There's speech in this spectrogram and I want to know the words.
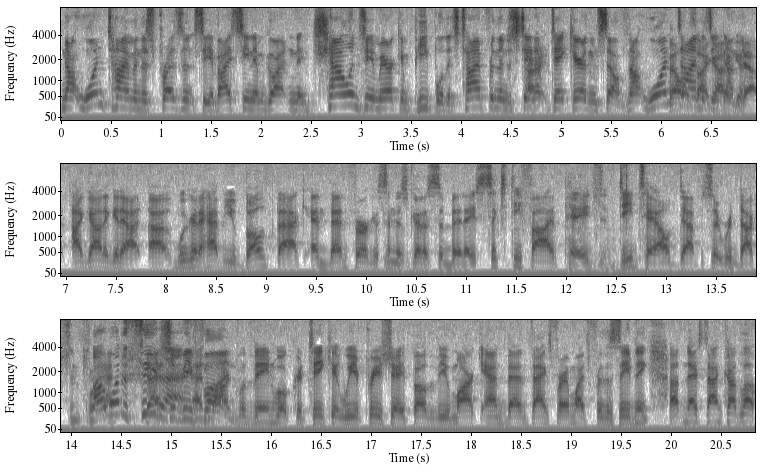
Not one time in this presidency have I seen him go out and challenge the American people. That it's time for them to stand right. up and take care of themselves. Not one Fellas, time has he done that. Out. I got to get out. Uh, we're going to have you both back, and Ben Ferguson is going to submit a 65-page detailed deficit reduction plan. I want to see that. That should be and fun. Mark Levine will critique it. We appreciate both of you, Mark and Ben. Thanks very much for this evening. Up next on Kudlow.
